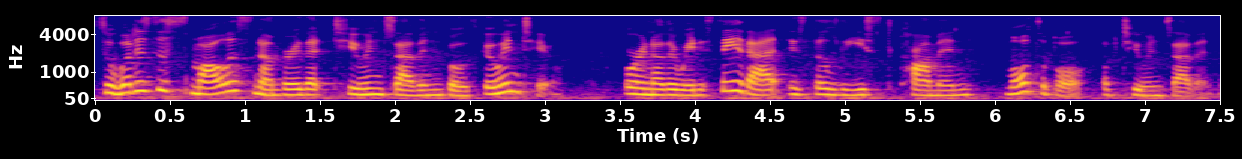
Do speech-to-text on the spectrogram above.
So what is the smallest number that 2 and 7 both go into? Or another way to say that is the least common multiple of 2 and 7.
